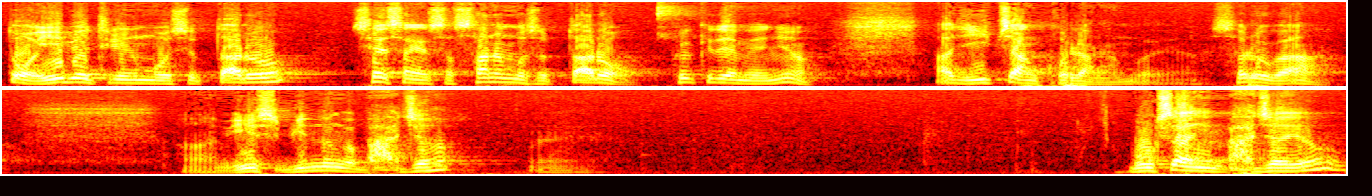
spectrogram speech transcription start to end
또 예배 드리는 모습 따로, 세상에서 사는 모습 따로. 그렇게 되면요. 아주 입장 곤란한 거예요. 서로가 아, 예수 믿는 거 맞아? 네. 목사님 맞아요?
